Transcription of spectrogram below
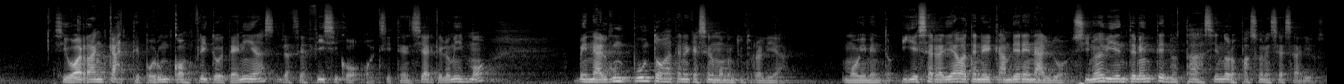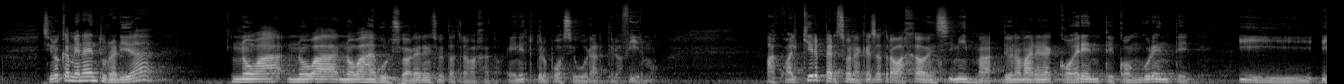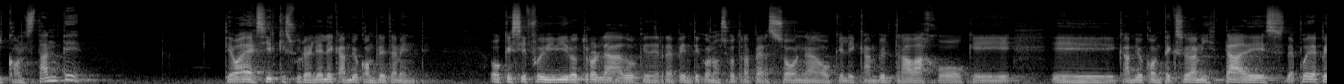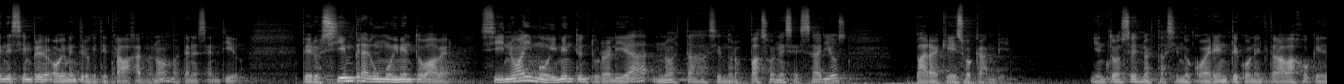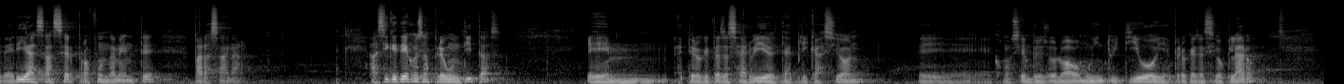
si vos arrancaste por un conflicto que tenías, ya sea físico o existencial, que es lo mismo, en algún punto vas a tener que hacer un momento en tu realidad, un movimiento. Y esa realidad va a tener que cambiar en algo. Si no, evidentemente no estás haciendo los pasos necesarios. Si no cambia nada en tu realidad, no va, no, va, no vas a evolucionar en eso que estás trabajando. En esto te lo puedo asegurar, te lo firmo. A cualquier persona que haya trabajado en sí misma de una manera coherente, congruente y, constante, te va a decir que su realidad le cambió completamente. O que se fue a vivir otro lado, que de repente conoció otra persona, o que le cambió el trabajo, o que eh, cambió contexto de amistades. Después depende siempre, obviamente, de lo que estés trabajando, ¿no? Va a tener sentido pero siempre algún movimiento va a haber. Si no hay movimiento en tu realidad, no estás haciendo los pasos necesarios para que eso cambie. Y entonces no estás siendo coherente con el trabajo que deberías hacer profundamente para sanar. Así que te dejo esas preguntitas. Em, espero que te haya servido esta explicación. Eh, como siempre yo lo hago muy intuitivo y espero que haya sido claro.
